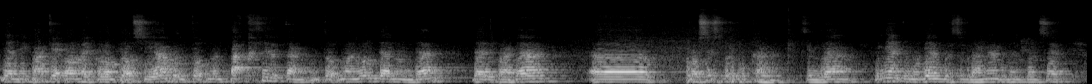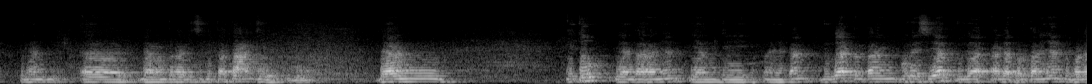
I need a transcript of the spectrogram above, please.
yang dipakai oleh kelompok Syiah untuk mentakhirkan untuk menunda-nunda daripada uh, proses berbuka sehingga ini yang kemudian berseberangan dengan konsep dengan uh, dalam tradisi kita takjil dan itu di antaranya yang dipertanyakan juga tentang Quraisyah juga ada pertanyaan kepada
